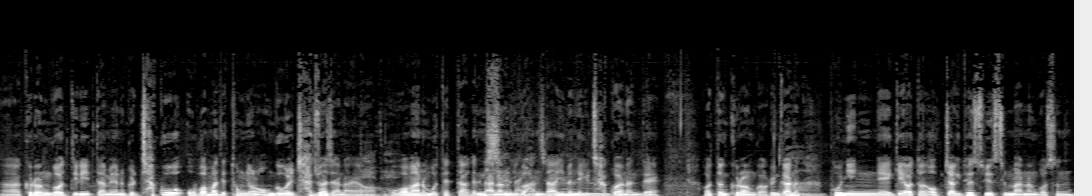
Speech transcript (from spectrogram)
아, 그런 것들이 있다면 그 자꾸 오바마 대통령을 언급을 자주 하잖아요. 네네. 네. 오바마는 못했다, 나는 이거 한다 이런 음. 얘기를 자꾸 하는데 어떤 그런 거. 그러니까는 아. 본인에게 어떤 업적이 될 수 있을 만한 것은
